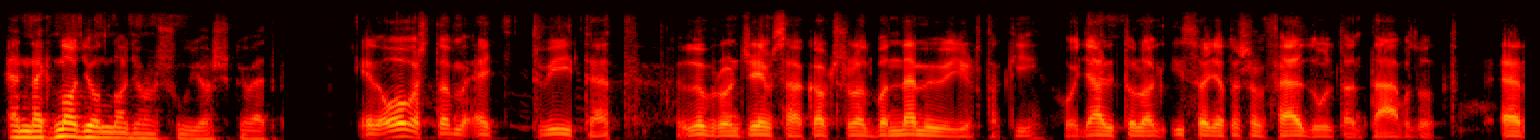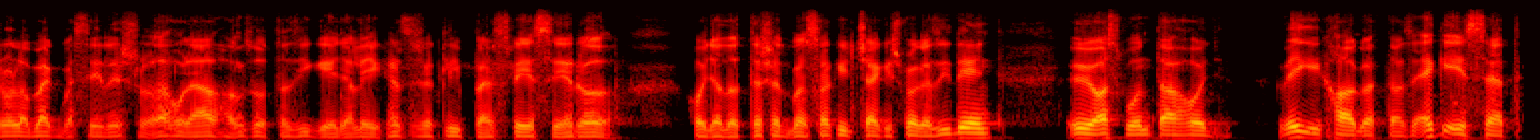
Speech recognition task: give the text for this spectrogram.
ennek nagyon-nagyon súlyos követ. Én olvastam egy tweetet LeBron james kapcsolatban, nem ő írta ki, hogy állítólag iszonyatosan feldultan távozott erről a megbeszélésről, ahol elhangzott az igény a Lakers és a Clippers részéről, hogy adott esetben szakítsák is meg az idényt. Ő azt mondta, hogy végighallgatta az egészet,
